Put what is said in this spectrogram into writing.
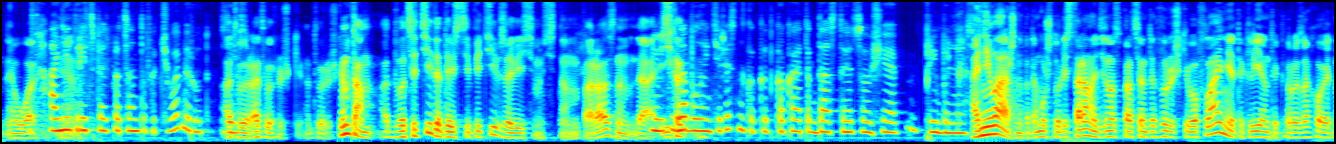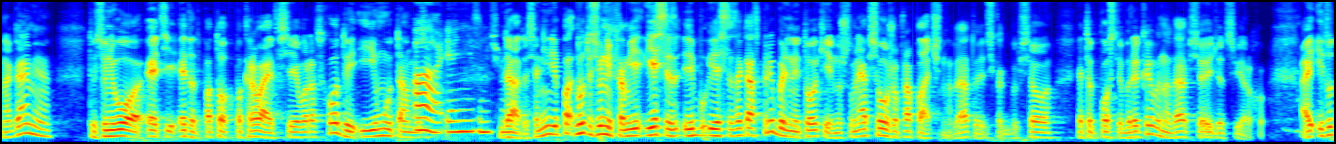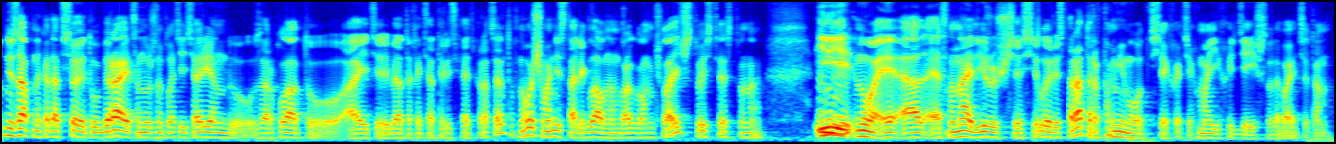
Вот. Они Э, 35% от чего берут? От, вы- от выручки, от выручки. Ну, там от 20 до 35 в зависимости, там по разным, да. Мне всегда как- было интересно, как, какая тогда остается вообще прибыльность. А не важно, потому что у ресторана 90% выручки в оффлайне, это клиенты, которые заходят ногами, то есть у него эти, этот поток покрывает все его расходы, и ему там... А, и они не замечают. Да, то есть они Ну, то есть у них там, если, если заказ прибыльный, то окей, потому что у меня все уже проплачено, да, то есть как бы все, это после брейк да, все идет сверху. А, и тут внезапно, когда все это убирается, нужно платить аренду, зарплату, а эти ребята хотят 35%, ну, в общем, они стали главным врагом человечества, естественно. И, ну, э, а- основная движущая сила рестораторов, помимо вот всех этих моих идей, что давайте там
